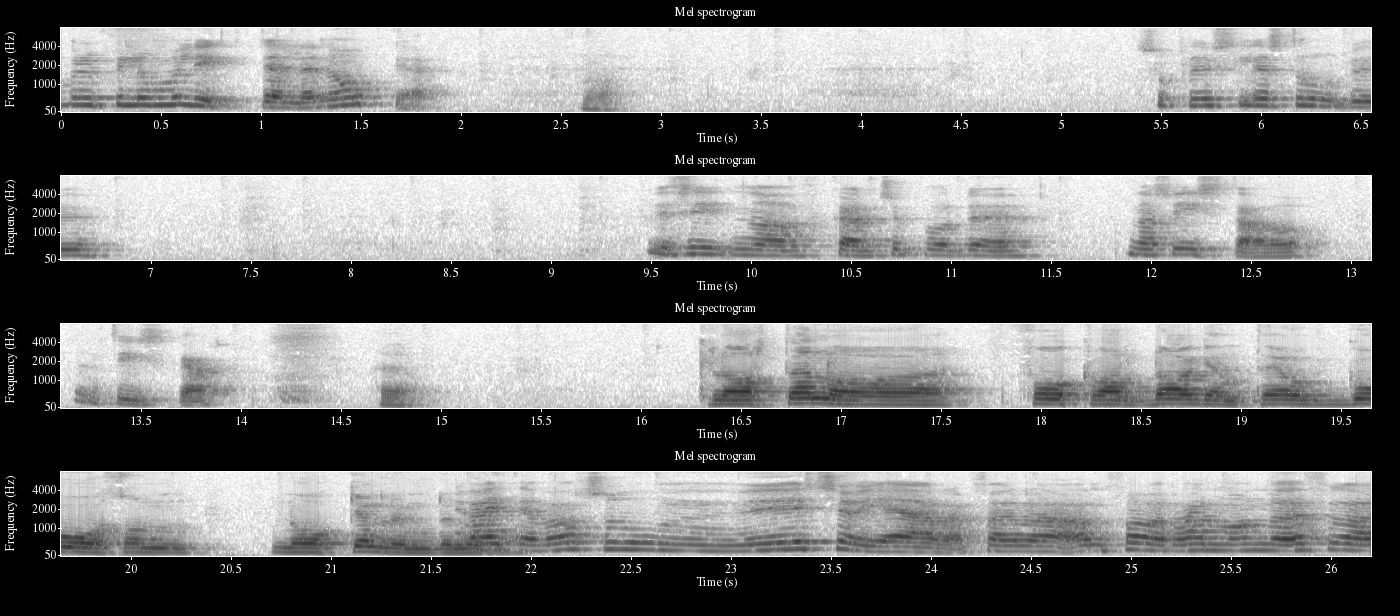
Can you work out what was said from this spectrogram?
bruke lommelykt eller noe. Ja. Så plutselig sto du ved siden av kanskje både nazister og en tysker. Ja. Klarte en å få hverdagen til å gå sånn noenlunde nå? vet, det var så mye å gjøre. For han far han måtte fra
